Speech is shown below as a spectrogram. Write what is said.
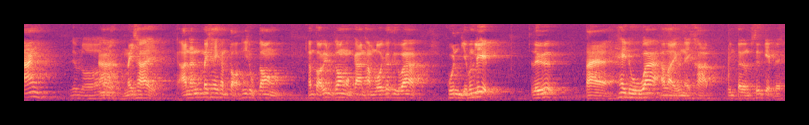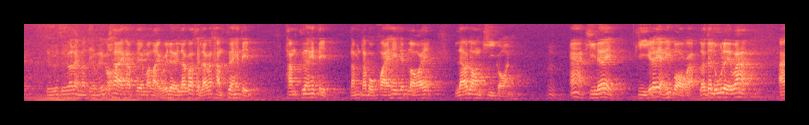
ตังค์เรียบร้อยอ่าไม่ใช่ อันนั้นไม่ใช่คำตอบที่ถูกต้องคำตอบที่ถูกต้องของการทำรถก็คือว่า คุณอย่าเพิ่งรีบ หรือแต่ให้ดูว่าอะไรคนไหนขาด คุณเติมซื้อเก็บเลย ซื้อซื้ออะไรมาเตรียมไว้ก่อน ใช่ครับเตรียมอะไหล่ไว้เลย แล้วก็เสร็จแล้วก็ทำเครื่องให้ติดทำเครื่องให้ติดทำระบบไฟให้เรียบร้อย แล้วลองขี่ก่อนอืม อ่าขี่เลย ขี่ก็ได้อย่างที่บอกอะเราจะรู้เลยว่า อ่า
